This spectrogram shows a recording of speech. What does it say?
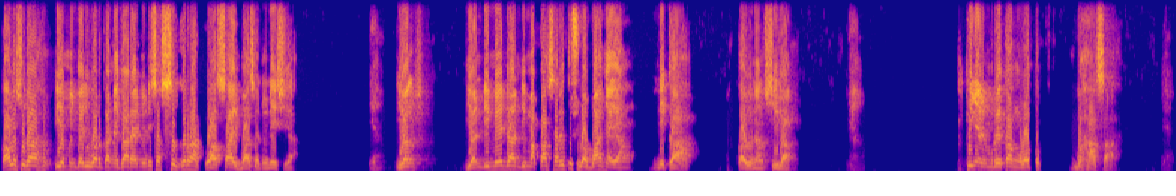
Kalau sudah ia menjadi warga negara Indonesia, segera kuasai bahasa Indonesia. Ya. Yang yang di Medan, di Makassar itu sudah banyak yang nikah kawinan silang. Ya. Akhirnya mereka ngelotok bahasa. Ya.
